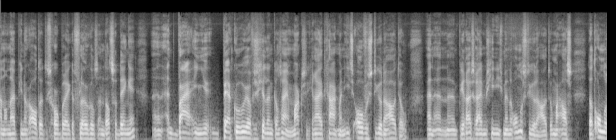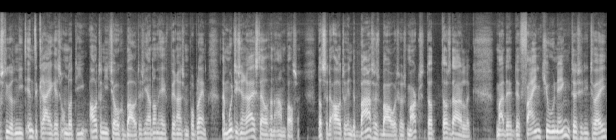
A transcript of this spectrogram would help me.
En dan heb je nog altijd schokbrekers, vleugels en dat soort dingen. En, en waarin je per coureur verschillend kan zijn. Max rijdt graag met een iets overstuurde auto. En, en uh, rijdt misschien iets met een onderstuurde auto. Maar als dat onderstuurde niet in te krijgen is omdat die auto niet zo gebouwd is, ja, dan heeft Pires een probleem. En moet hij zijn rijstijl gaan aanpassen. Dat ze de auto in de basis bouwen zoals Max, dat, dat is duidelijk. Maar de, de fine-tuning tussen die twee,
